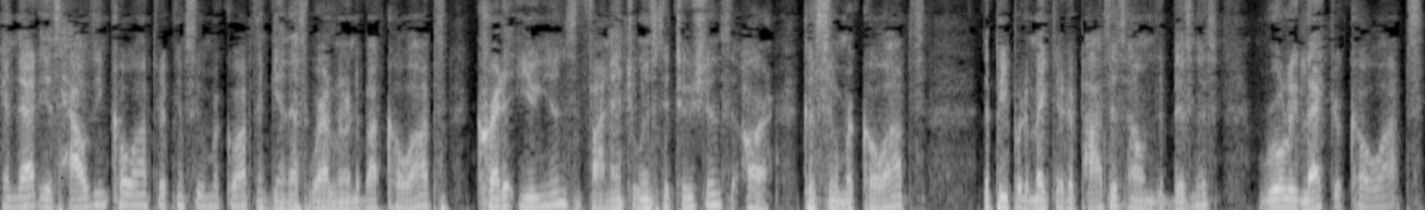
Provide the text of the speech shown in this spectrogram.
And that is housing co-ops or consumer co-ops. Again, that's where I learned about co-ops. Credit unions, financial institutions are consumer co-ops. The people that make their deposits own the business. Rural electric co-ops.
